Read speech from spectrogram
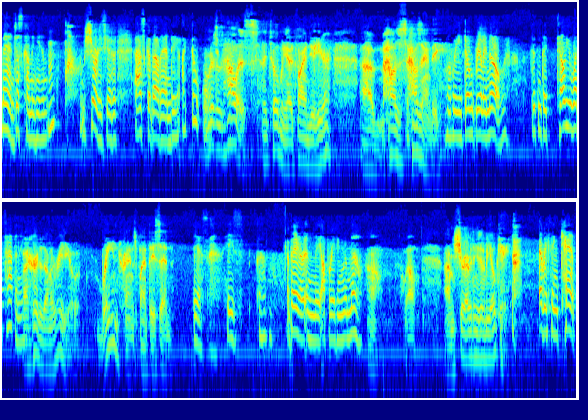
man just coming in. Hmm? I'm sure he's here to ask about Andy. I don't Well, want. Mrs. Hollis, they told me I'd find you here. Uh, how's how's Andy? Well, we don't really know. Didn't they tell you what's happening? I heard it on the radio. Brain transplant, they said. Yes, he's um, there in the operating room now. Oh, well, I'm sure everything's going to be okay. Everything can't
